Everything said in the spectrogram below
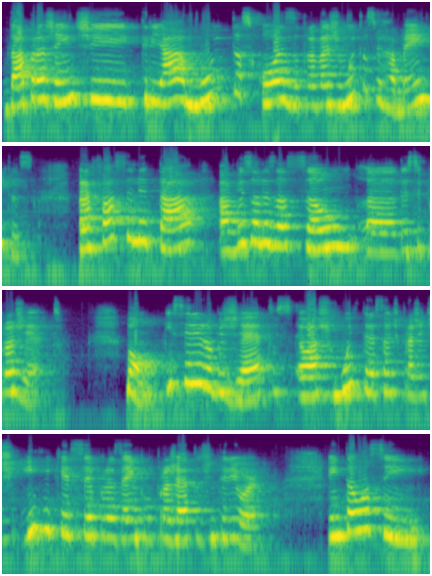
dá para a gente criar muitas coisas através de muitas ferramentas para facilitar a visualização uh, desse projeto. Bom, inserir objetos eu acho muito interessante para a gente enriquecer, por exemplo, o projeto de interior. Então, assim,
